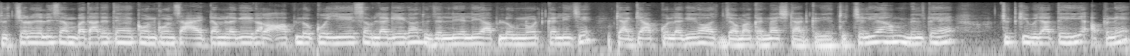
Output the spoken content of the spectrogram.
तो चलो जल्दी से हम बता देते हैं कौन कौन सा आइटम लगेगा। तो आप लोग को ये सब लगेगा तो जल्दी जल्दी आप लोग नोट कर लीजिए क्या क्या आपको लगेगा और जमा करना स्टार्ट करिए। तो चलिए हम मिलते हैं चुटकी बजाते ही अपने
